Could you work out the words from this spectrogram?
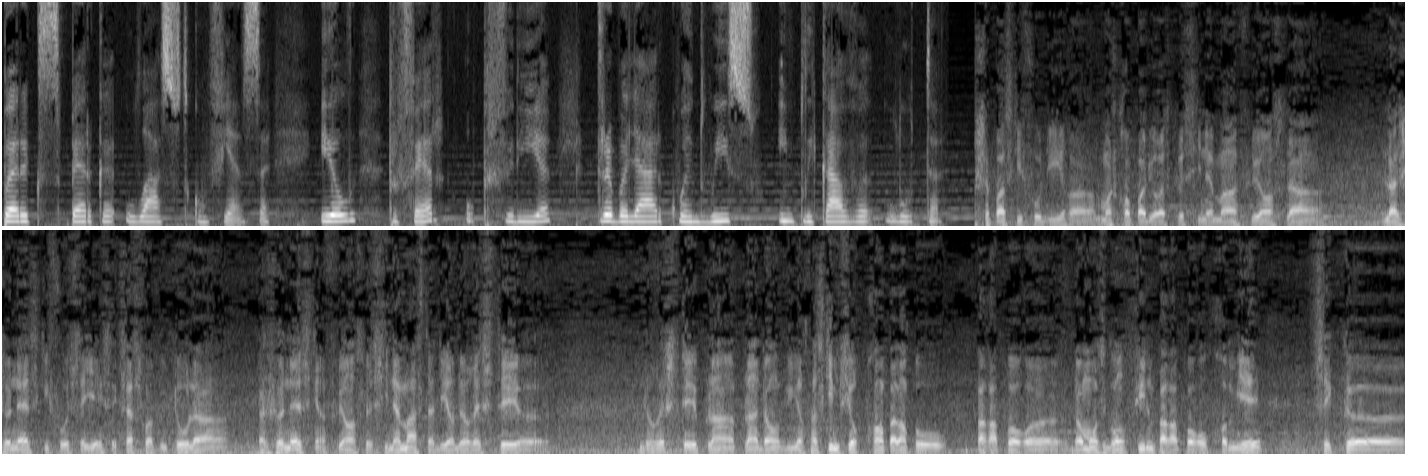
para que se perca o laço de confiança. Ele prefere ou preferia trabalhar quando isso implicava luta. Je sais pas ce qu'il faut dire. Euh, Moi, je crois pas du que le cinéma influence la, la jeunesse. Qu'il faut essayer, c'est que ça soit plutôt la, jeunesse qui influence le cinéma, c'est-à-dire de rester, euh, de rester plein, plein d'envie. Enfin, ce qui me surprend, par exemple, rapport euh, dans mon second film, par rapport au premier, c'est que, euh,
